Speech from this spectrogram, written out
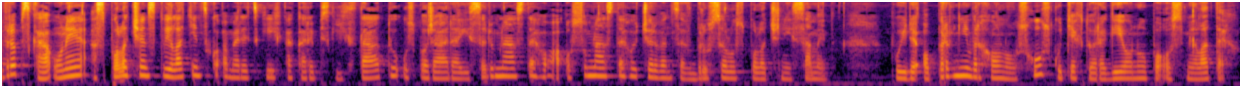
Evropská unie a společenství latinskoamerických a karibských států uspořádají 17. a 18. července v Bruselu společný summit. Půjde o první vrcholnou schůzku těchto regionů po osmi letech.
